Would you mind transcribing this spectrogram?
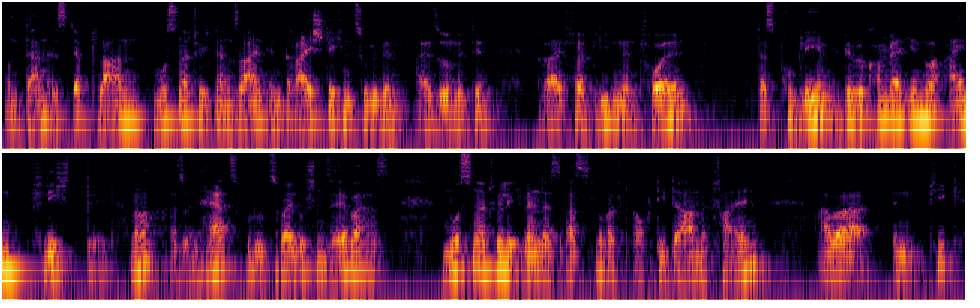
und dann ist der Plan, muss natürlich dann sein, in drei Stichen zu gewinnen, also mit den drei verbliebenen vollen. Das Problem, wir bekommen ja hier nur ein Pflichtbild. Ne? Also in Herz, wo du zwei Luschen selber hast, muss natürlich, wenn das Ass läuft, auch die Dame fallen, aber in Pik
